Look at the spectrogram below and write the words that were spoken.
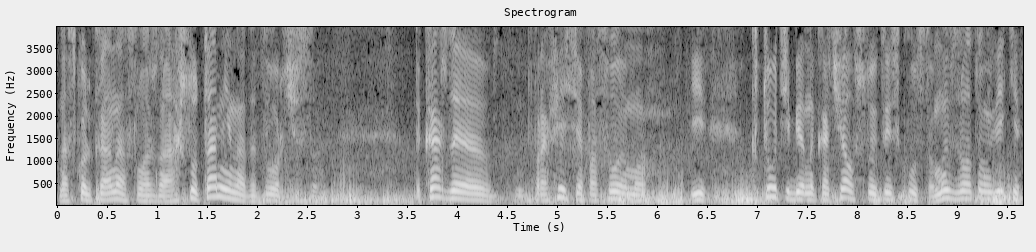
Насколько она сложна. А что там не надо творчество? Да каждая профессия по-своему. И кто тебе накачал, что это искусство? Мы в Золотом веке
